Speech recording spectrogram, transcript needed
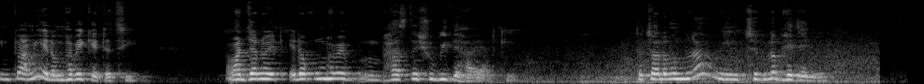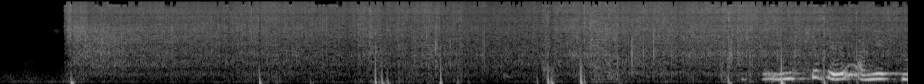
কিন্তু আমি এরমভাবেই কেটেছি। আমার যেন এরকমভাবে ভাজতে সুবিধে হয় আর কি। তো চলো বন্ধুরা, আমি উচ্ছেগুলো ভেজে নিই। এই উচ্ছেতে আমি একটু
